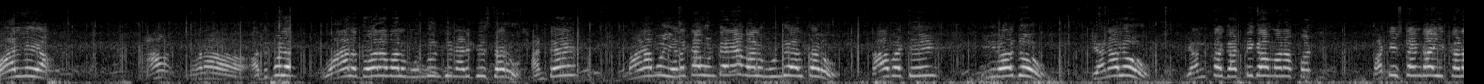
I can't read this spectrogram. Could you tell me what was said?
వాళ్ళని మన అదుపులో వాళ్ళ ద్వారా వాళ్ళు ముందుంచి నడిపిస్తారు. అంటే మనము వెనక ఉంటేనే వాళ్ళు ముందు వెళ్తారు. కాబట్టి ఈరోజు జనాలు ఎంత గట్టిగా మన పటి పటిష్టంగా ఇక్కడ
